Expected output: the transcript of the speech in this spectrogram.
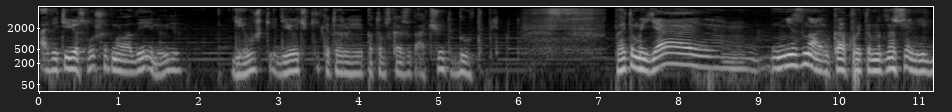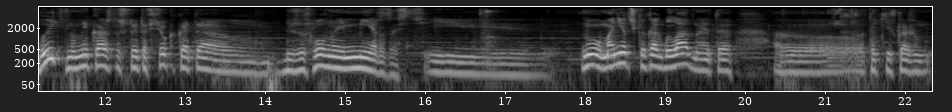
а ведь ее слушают молодые люди, девушки, девочки, которые потом скажут, а что это было-то, блин? Поэтому я не знаю, как в этом отношении быть, но мне кажется, что это все какая-то безусловная мерзость. И, ну, монеточка как бы ладно, это э, такие, скажем,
